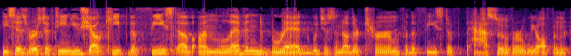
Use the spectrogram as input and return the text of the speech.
He says, verse 15, you shall keep the feast of unleavened bread, which is another term for the feast of Passover. We often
